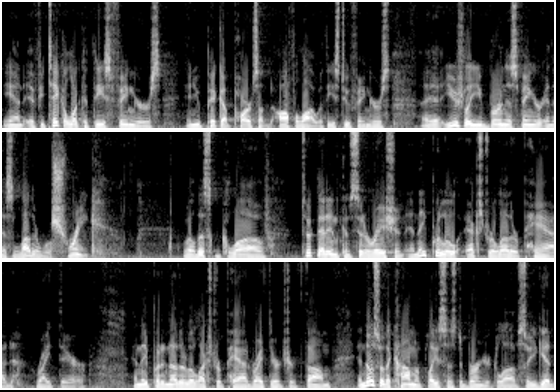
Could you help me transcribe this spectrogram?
and if you take a look at these fingers, and you pick up parts an awful lot with these two fingers, uh, usually you burn this finger and this leather will shrink. Well, this glove took that in consideration and they put a little extra leather pad right there. And they put another little extra pad right there at your thumb. And those are the common places to burn your glove, so you get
